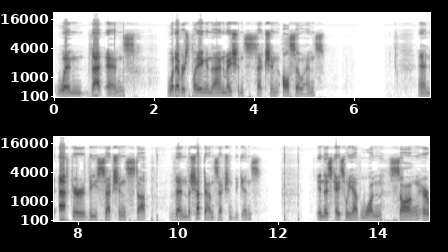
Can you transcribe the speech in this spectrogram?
When that ends, whatever's playing in the animation section also ends. And after these sections stop, then the shutdown section begins. In this case, we have one song or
